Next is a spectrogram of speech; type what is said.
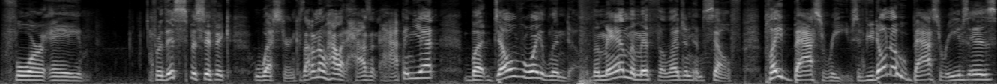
for a for this specific Western, because I don't know how it hasn't happened yet, but Delroy Lindo, the man, the myth, the legend himself, played Bass Reeves. If you don't know who Bass Reeves is,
